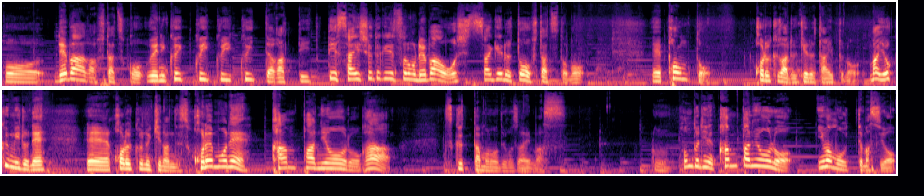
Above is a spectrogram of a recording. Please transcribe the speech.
こうレバーが2つこう上にクイックイックイックイって上がっていって最終的にそのレバーを押し下げると2つとも、え、ポンとコルクが抜けるタイプの、まあ、よく見るね、え、コルク抜きなんです。これもねカンパニョーロが作ったものでございます、うん、本当にねカンパニョーロ今も売ってますよ。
